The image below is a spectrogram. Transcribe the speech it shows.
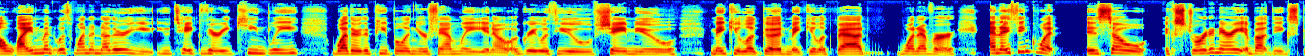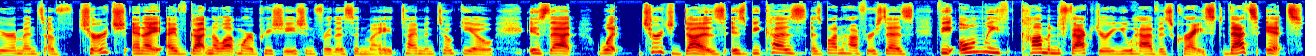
alignment with one another. You you take very keenly whether the people in your family, you know, agree with you, shame you, make you look good, make you look bad, whatever. And I think what is so extraordinary about the experiments of church, and I, I've gotten a lot more appreciation for this in my time in Tokyo, is that what church does is because, as Bonhoeffer says, the only common factor you have is Christ. That's it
